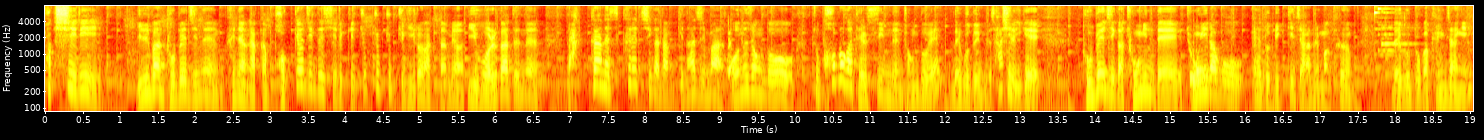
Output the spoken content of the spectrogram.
확실히 일반 도배지는 그냥 약간 벗겨지듯이 이렇게 쭉쭉쭉쭉 일어났다면 이 월가드는 약간의 스크래치가 남긴 하지만 어느 정도 좀 커버가 될 수 있는 정도의 내구도입니다. 사실 이게 도배지가 종인데 종이라고 해도 믿기지 않을 만큼 내구도가 굉장히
